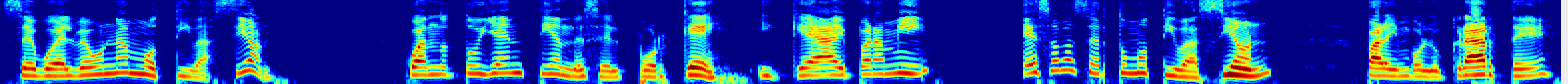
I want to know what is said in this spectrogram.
se vuelve una motivación. Cuando tú ya entiendes el por qué y qué hay para mí, esa va a ser tu motivación para involucrarte,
